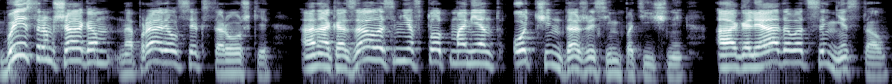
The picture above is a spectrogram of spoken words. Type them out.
Быстрым шагом направился к сторожке. Она казалась мне в тот момент очень даже симпатичной. Оглядываться не стал.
